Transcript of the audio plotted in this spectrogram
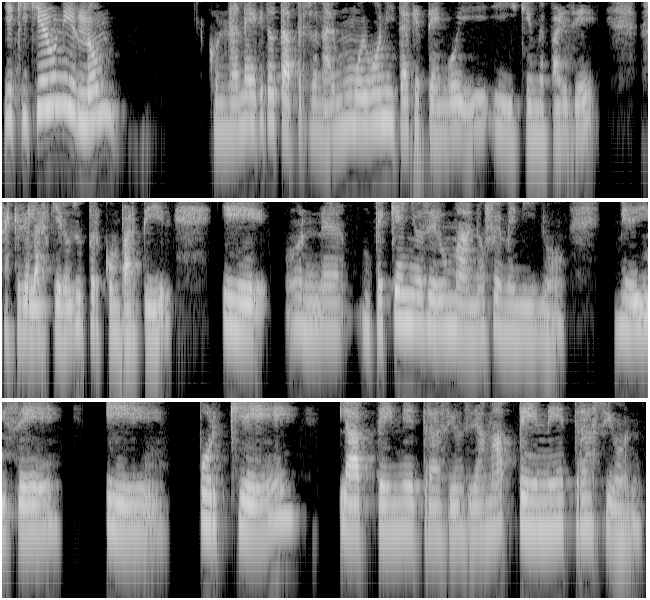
Y aquí quiero unirlo con una anécdota personal muy bonita que tengo y, que me parece, o sea, que se las quiero súper compartir. Eh, un, un, pequeño ser humano femenino me dice, eh, ¿por qué la penetración se llama penetración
